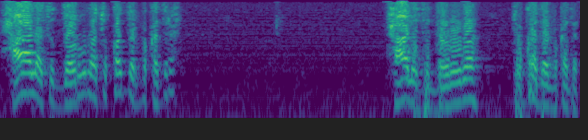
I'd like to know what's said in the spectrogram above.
حالة الضرورة تقدر بقدرها. حالة الضرورة تقدر بقدرها.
